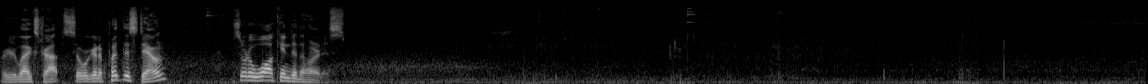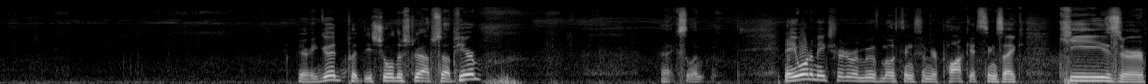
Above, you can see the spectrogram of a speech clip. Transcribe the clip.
or your leg straps. So we're going to put this down, sort of walk into the harness. Very good. Put these shoulder straps up here. Excellent. Now you want to make sure to remove most things from your pockets, things like keys or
